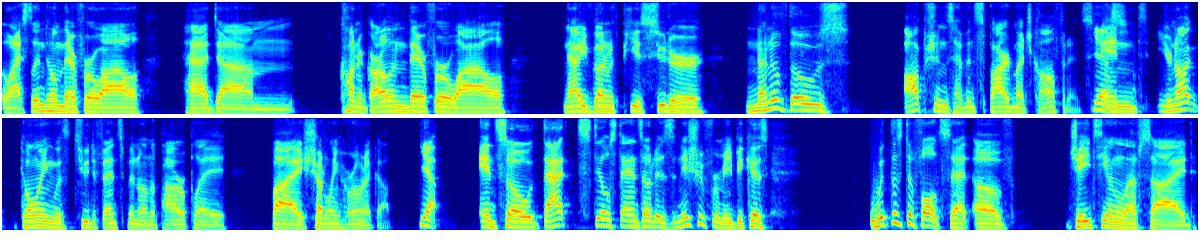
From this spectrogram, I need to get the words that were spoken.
Elias Lindholm there for a while. Had um, Conor Garland there for a while. Now you've gone with Pius Suter. None of those options have inspired much confidence. Yes. And you're not going with two defensemen on the power play by shuttling Hronek up. Yeah. And so that still stands out as an issue for me because with this default set of JT on the left side,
